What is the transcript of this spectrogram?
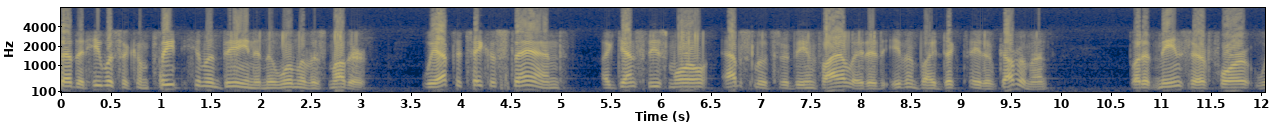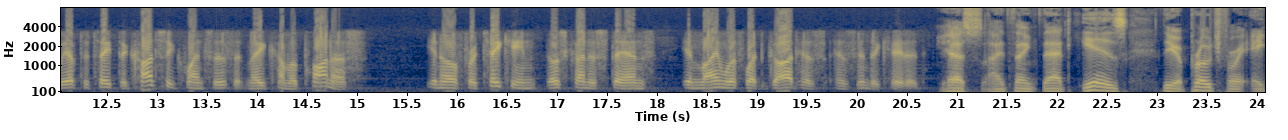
said that he was a complete human being in the womb of his mother. We have to take a stand against these moral absolutes that are being violated even by dictative government but it means, therefore, we have to take the consequences that may come upon us, you know, for taking those kind of stands in line with what God has, has indicated. Yes, I think that is the approach for a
